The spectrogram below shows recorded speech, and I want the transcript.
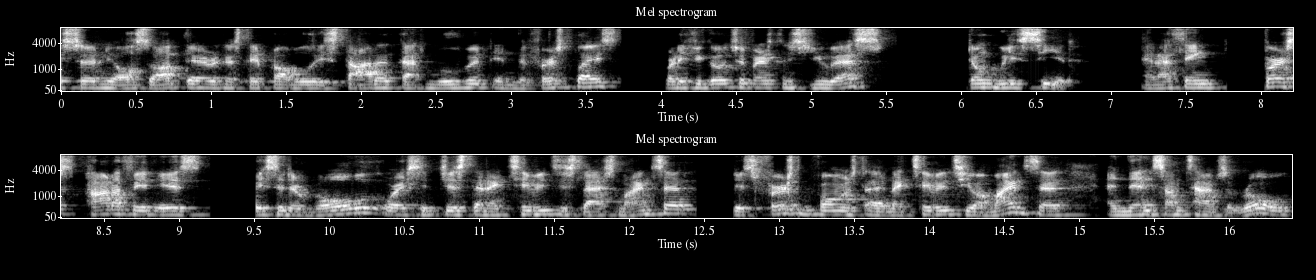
is certainly also up there because they probably started that movement in the first place. But if you go to, for instance, US, don't really see it. And I think first part of it is is it a role or is it just an activity slash mindset? It's first and foremost an activity or mindset, and then sometimes a role.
